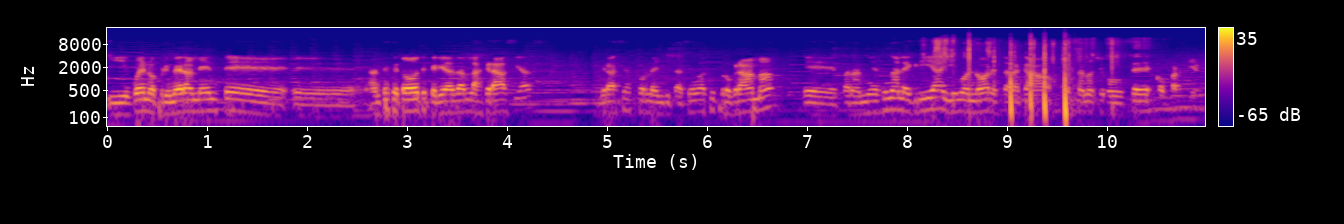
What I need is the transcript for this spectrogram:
Y bueno, primeramente, eh, antes que todo, te quería dar las gracias. Gracias por la invitación a tu programa. Eh, para mí es una alegría y un honor estar acá esta noche con ustedes compartiendo.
